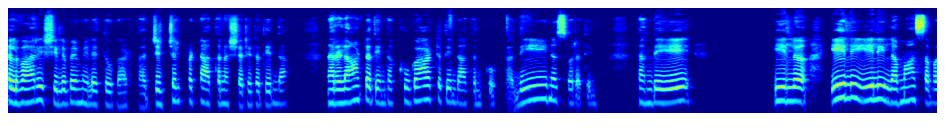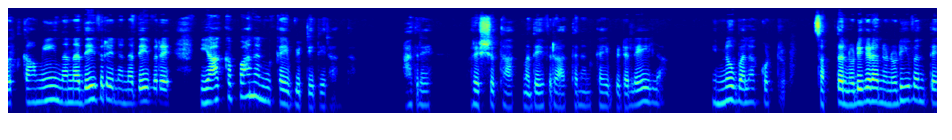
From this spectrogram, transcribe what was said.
ಕಲ್ವಾರಿ ಶಿಲುಬೆ ಮೇಲೆ ತೂಗಾಡ್ತಾ, ಜಜ್ಜಲ್ಪಟ್ಟ ಆತನ ಶರೀರದಿಂದ, ನರಳಾಟದಿಂದ, ಕೂಗಾಟದಿಂದ ಆತನ ಕೂಗ್ತಾ, ದೀನ ಸ್ವರದಿಂದ ತಂದೆಯೇ ಏಲ, ಏಲಿ ಏಲಿ, ಲಮಾ ಸವತ್ಕಾಮಿ ನನ್ನ ದೇವರೇ ನನ್ನ ದೇವರೇ, ಯಾಕಪ್ಪ ನನ್ನ ಕೈ ಬಿಟ್ಟಿದ್ದೀರಾ ಅಂತ? ಆದರೆ ಪರಿಶುದ್ಧ ಆತ್ಮ ದೇವರು ಆತನನ್ನ ಕೈ ಬಿಡಲೇ ಇಲ್ಲ. ಇನ್ನೂ ಬಲ ಕೊಟ್ಟರು ಸಪ್ತ ನುಡಿಗಳನ್ನು ನುಡಿಯುವಂತೆ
